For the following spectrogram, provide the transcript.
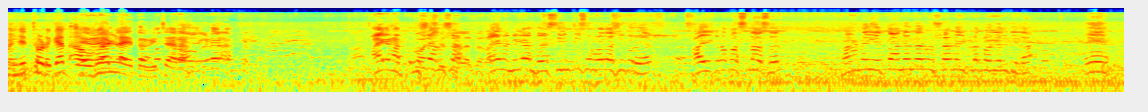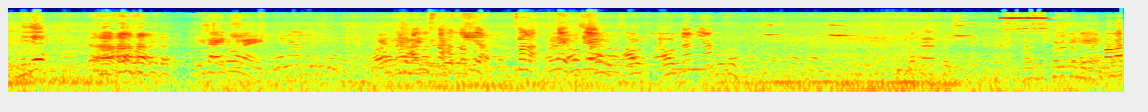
म्हणजे थोडक्यात अवघडलाय तो बिचारा ऐक ना ऋषा. ऐक ना मी काय म्हणतोय सीनची सुरुवात अशी करूया हा इकडे बसला असेल. हा ना येतो आणि नंतर ऋषाला इकडे बघेल तिला. ए निघे. चला मला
